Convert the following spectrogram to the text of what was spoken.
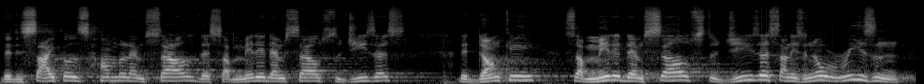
The disciples humbled themselves, they submitted themselves to Jesus. The donkey submitted themselves to Jesus, and there's no reason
